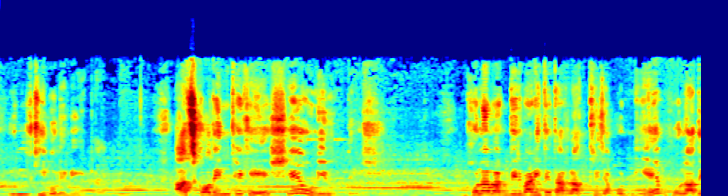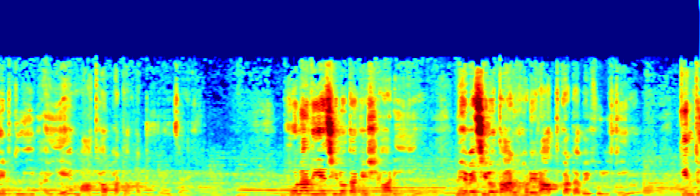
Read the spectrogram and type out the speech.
ফুলকি বলে মেয়েটা। আজ কদিন থেকে সেও নিরুদ্দেশ। ভোলা বাগদির বাড়িতে তার রাত্রি যাপন নিয়ে ভোলাদের দুই ভাইয়ে মাথা ফাটাফাটি হয়ে যায়। ভোলা দিয়েছিল তাকে শাড়ি, ভেবেছিল তার ঘরে রাত কাটাবে ফুলকি কিন্তু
